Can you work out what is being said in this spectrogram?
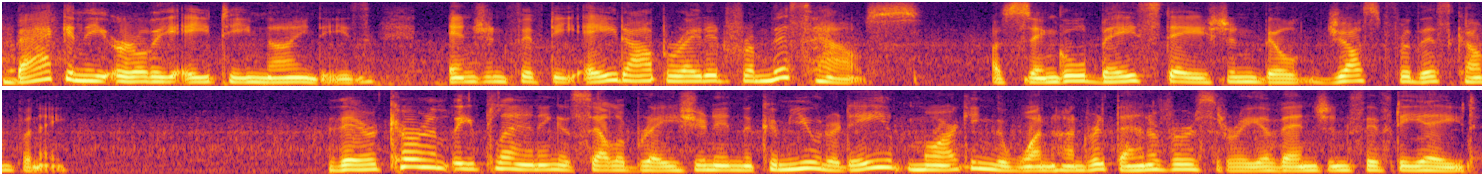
Back in the early 1890s, Engine 58 operated from this house, a single base station built just for this company. They're currently planning a celebration in the community marking the 100th anniversary of Engine 58.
